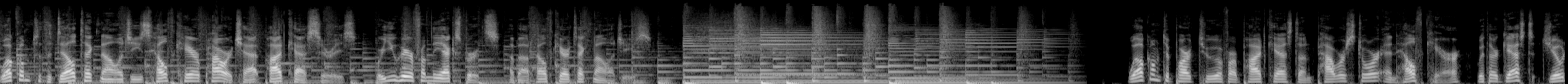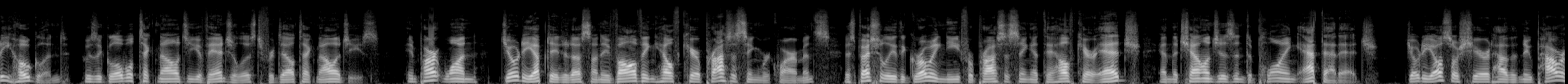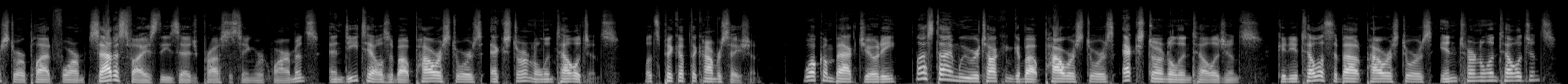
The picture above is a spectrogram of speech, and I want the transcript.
Welcome to the Dell Technologies Healthcare Power Chat podcast series, where you hear from the experts about healthcare technologies. Welcome to part two of our podcast on PowerStore and healthcare with our guest Jody Hoagland, who's a global technology evangelist for Dell Technologies. In part one, Jody updated us on evolving healthcare processing requirements, especially the growing need for processing at the healthcare edge and the challenges in deploying at that edge. Jody also shared how the new PowerStore platform satisfies these edge processing requirements and details about PowerStore's external intelligence. Let's pick up the conversation. Welcome back, Jody. Last time we were talking about PowerStore's external intelligence. Can you tell us about PowerStore's internal intelligence?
